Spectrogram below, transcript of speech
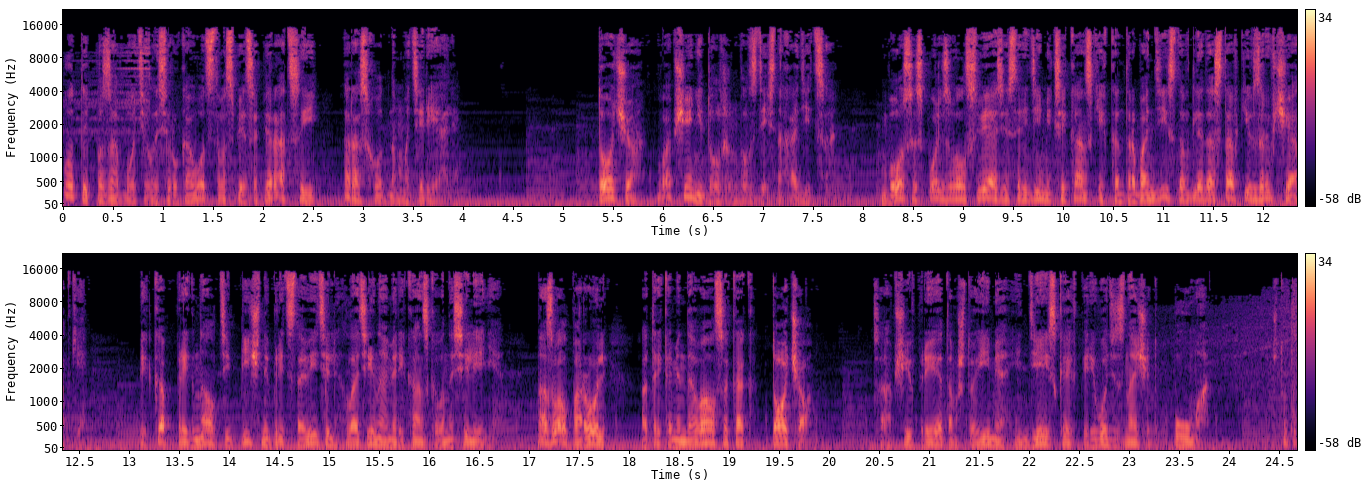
Вот и позаботилось руководство спецоперацией о расходном материале. Точо вообще не должен был здесь находиться. Босс использовал связи среди мексиканских контрабандистов для доставки взрывчатки. Пикап пригнал типичный представитель латиноамериканского населения. Назвал пароль, отрекомендовался как «Точо», сообщив при этом, что имя индейское в переводе значит «Ума». Что-то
